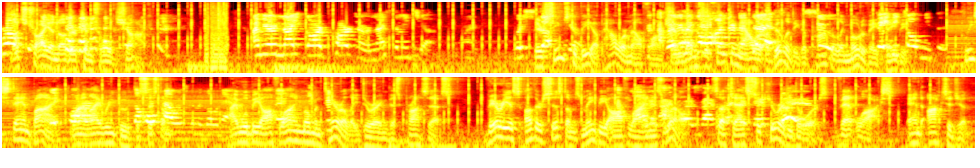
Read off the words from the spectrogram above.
Broke. Let's try another controlled shock. I'm your night guard partner. Nice to meet you. We're There stuck seems here. to be a power malfunction We're gonna that is go under affecting the our desk. ability to Sue, properly motivate Baby, Baby. told me this. Please stand by Wait while. I reboot The the whole system. tower's gonna go down. I will be offline momentarily during this process. Various other systems may be offline as well, such as security doors, vent locks, and oxygen.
